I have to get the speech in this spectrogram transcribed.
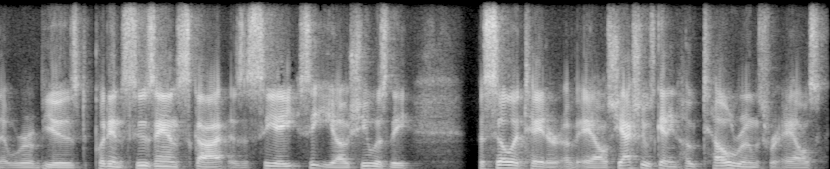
that were abused, put in Suzanne Scott as a CEO. She was the facilitator of Ailes. She actually was getting hotel rooms for Ailes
